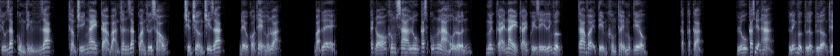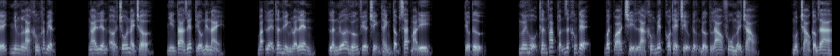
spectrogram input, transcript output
khiếu giác cùng tính giác, thậm chí ngay cả bản thân giác quan thứ sáu chiến trường chi giác đều có thể hỗn loạn. Bạt lệ. Cách đó không xa lucas cũng là hô lớn, ngươi cái này cái quỷ gì lĩnh vực, ta vậy tìm không thấy mục tiêu. Cặp cặp cặp lucas điện hạ, lĩnh vực lực lượng thế nhưng là không khác biệt. Ngài liền ở chỗ này chờ, nhìn ta giết thiếu niên này. Bạt lệ thân hình loại lên, lần nữa hướng phía trịnh thành tập sát mà đi. Tiểu tử, ngươi hộ thân pháp thuẫn rất không tệ, bất quá chỉ là không biết có thể chịu đựng được lao phu mấy chảo. Một chảo cầm ra,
